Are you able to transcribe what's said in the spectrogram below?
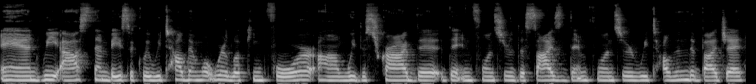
and we ask them basically we tell them what we're looking for um, we describe the the influencer the size of the influencer we tell them the budget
